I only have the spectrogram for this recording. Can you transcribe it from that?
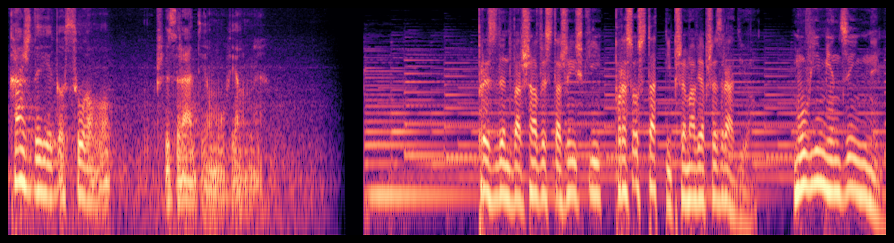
każde jego słowo przez radio mówione. Prezydent Warszawy Starzyński po raz ostatni przemawia przez radio. Mówi między innymi:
